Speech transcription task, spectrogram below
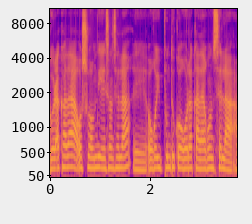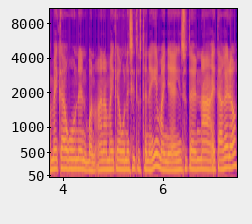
gorakada oso handia izan zela, e, hogei puntuko gorakada egon zela amaika egunen, bueno, han amaika egun ez zituzten egin, baina egin zutena eta gero,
